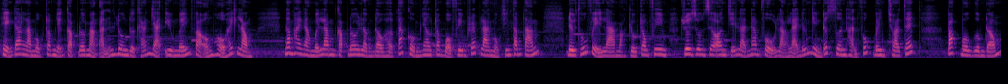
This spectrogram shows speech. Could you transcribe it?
hiện đang là một trong những cặp đôi màn ảnh luôn được khán giả yêu mến và ủng hộ hết lòng. Năm 2015, cặp đôi lần đầu hợp tác cùng nhau trong bộ phim Reply 1988. Điều thú vị là mặc dù trong phim, Ri Jun Jeon chỉ là nam phụ lặng lẽ đứng nhìn Đức xuân hạnh phúc bên choi Tết, Park Bo Gum đóng.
